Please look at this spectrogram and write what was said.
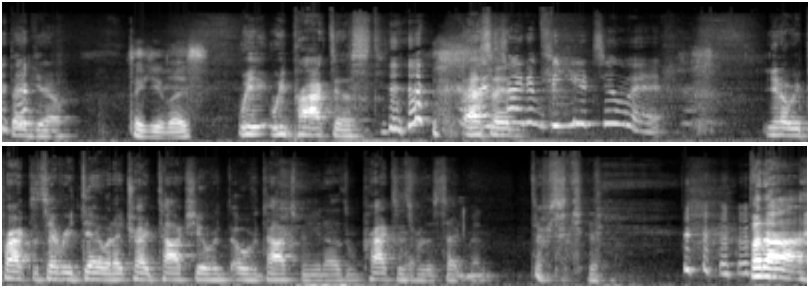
Thank you. Thank you, Liz. We we practiced. I As was in, trying to beat you to it. you know, we practice every day. When I try to talk, she over, over talks me. You know, practice for the segment. I'm just kidding. but uh,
